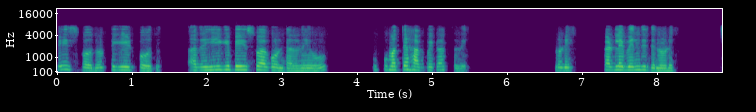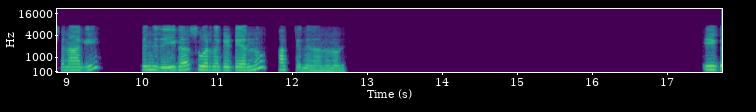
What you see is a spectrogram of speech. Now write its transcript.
ಬೇಯಿಸ್ಬೋದು, ಒಟ್ಟಿಗೆ ಇಡ್ಬೋದು. ಆದ್ರೆ ಹೀಗೆ ಬೇಯಿಸುವಾಗ ಉಂಟಲ್ಲ ನೀವು? ಉಪ್ಪು ಮತ್ತೆ ಹಾಕ್ಬೇಕಾಗ್ತದೆ. ನೋಡಿ, ಕಡಲೆ ಬೆಂದಿದೆ ನೋಡಿ. ಚೆನ್ನಾಗಿ ಬೆಂದಿದೆ. ಈಗ ಸುವರ್ಣ ಗೆಡ್ಡೆಯನ್ನು ಹಾಕ್ತೇನೆ ನಾನು ನೋಡಿ. ಈಗ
